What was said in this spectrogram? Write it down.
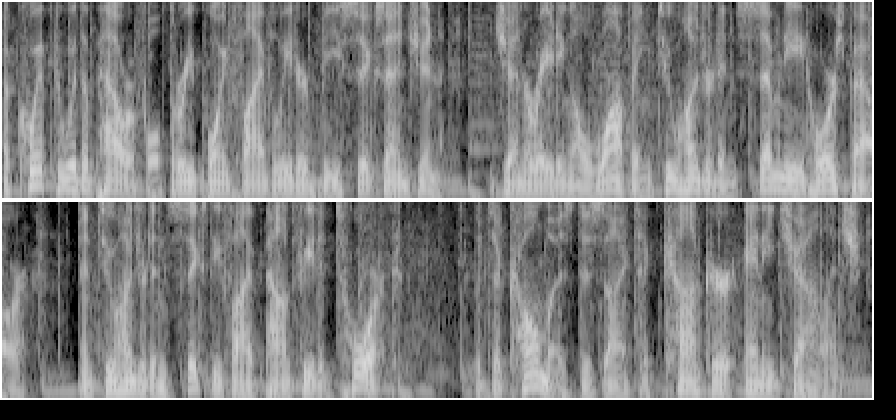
Equipped with a powerful 3.5-liter V6 engine generating a whopping 278 horsepower and 265 pound-feet of torque, the Tacoma is designed to conquer any challenge.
